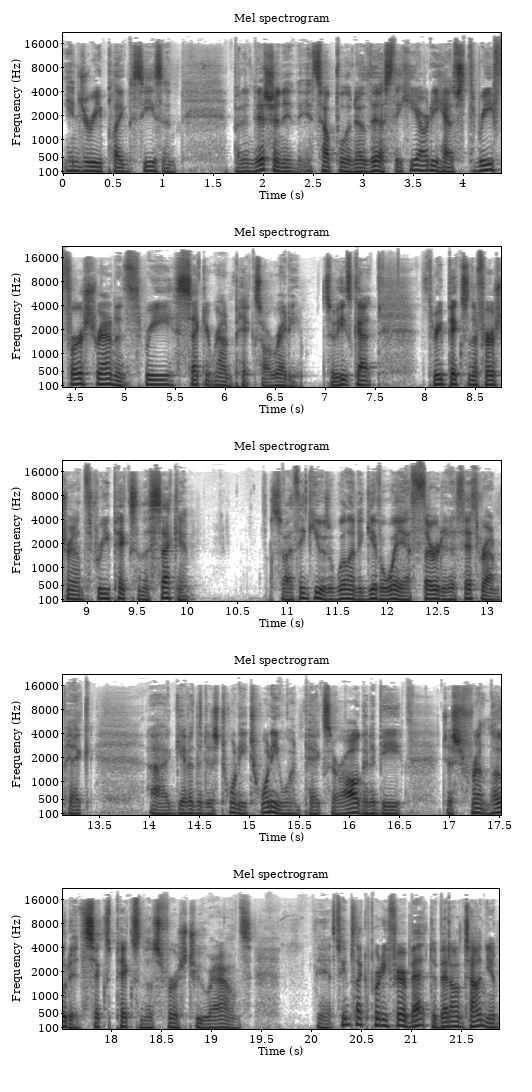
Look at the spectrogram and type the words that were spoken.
injury plagued season. But in addition, it, it's helpful to know this that he already has three first round and three second round picks already. So he's got three picks in the first round, three picks in the second. So I think he was willing to give away a third and a fifth round pick, uh, given that his 2021 picks are all going to be just front loaded, six picks in those first two rounds. Yeah, it seems like a pretty fair bet to bet on Tonyan.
